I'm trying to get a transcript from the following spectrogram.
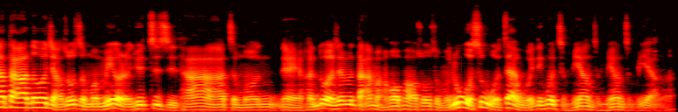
那大家都会讲说，怎么没有人去制止他啊？怎么诶，很多人在那边打马后炮，说什么如果是我在，我一定会怎么样怎么样怎么样啊？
